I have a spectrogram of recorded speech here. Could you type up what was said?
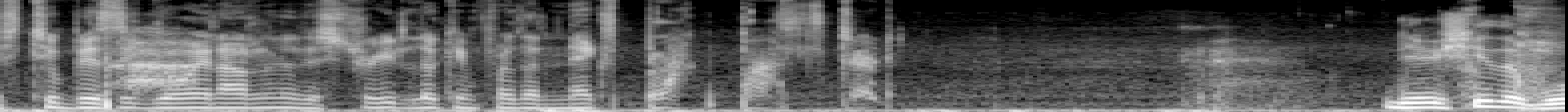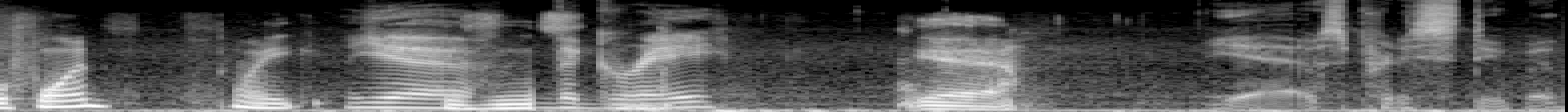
He's too busy going out into the street looking for the next black bastard. Did you see the wolf one? Like, Yeah, this- the gray. yeah. Yeah, it was pretty stupid.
